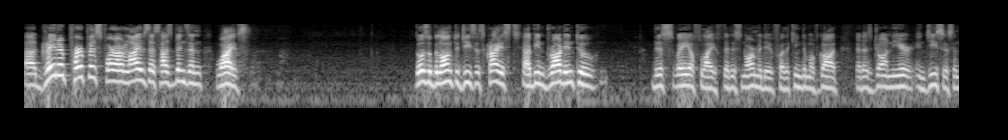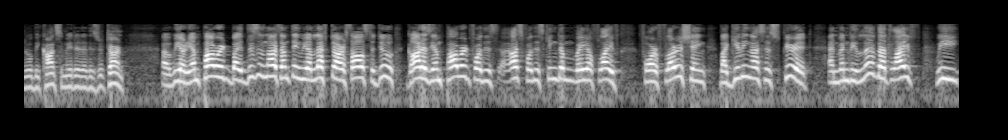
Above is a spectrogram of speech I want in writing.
a greater purpose for our lives as husbands and wives. Those who belong to Jesus Christ have been brought into this way of life that is normative for the kingdom of God that has drawn near in Jesus and will be consummated at his return. Uh, we are empowered by this is not something we are left to ourselves to do. God has empowered for this, us for this kingdom way of life, for flourishing by giving us his spirit and when we live that life, we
